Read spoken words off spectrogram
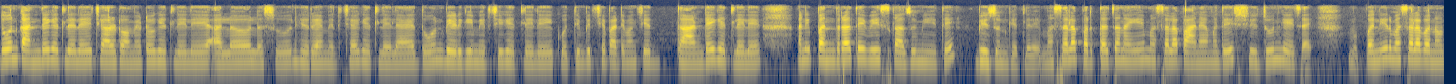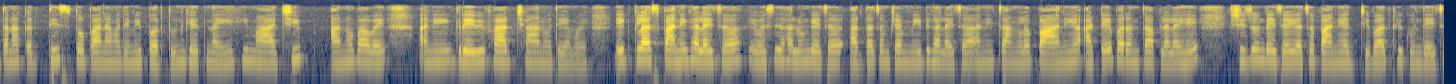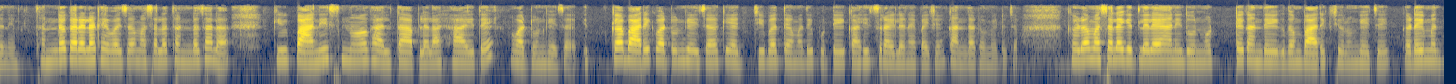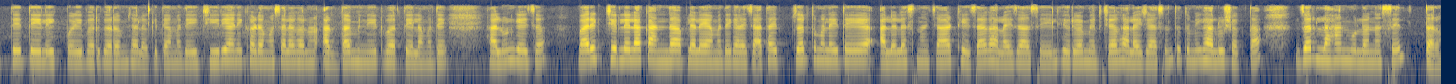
दोन कांदे घेतलेले चार टोमॅटो घेतलेले आलं लसूण हिरव्या मिरच्या घेतलेल्या आहे दोन बेडगी मिरची घेतलेली कोथिंबीरचे पाठीमागचे दांडे घेतलेले आणि पंधरा ते वीस काजू मी इथे भिजून घेतलेले. मसाला परतायचा नाही आहे मसाला पाण्यामध्ये शिजून घ्यायचा आहे. पनीर मसाला बनवताना कधीच तो पाण्यामध्ये मी परतून घेत नाही. ही माझी अनुभव आहे आणि ग्रेव्ही फार छान होते यामुळे. एक ग्लास पाणी घालायचं व्यवस्थित हलवून घ्यायचं अर्धा चमचा मीठ घालायचं आणि चांगलं पाणी आटेपर्यंत आपल्याला हे शिजून द्यायचं याचं पाणी अजिबात फिकून द्यायचं नाही. थंड करायला ठेवायचं मसाला थंड झाला की पाणीच न घालता आपल्याला हा इथे वाटून घ्यायचा. इतका बारीक वाटून घ्यायचा की अजिबात त्यामध्ये कुठे काहीच राहिलं नाही पाहिजे कांदा टोमॅटोचं. खडा मसाला घेतलेला आहे आणि दोन मोठ मोठे कांदे एकदम बारीक चिरून घ्यायचे. कढईमध्ये तेल एक पळीभर गरम झालं की त्यामध्ये जिरे आणि खडा मसाला घालून अर्धा मिनिटभर तेलामध्ये हलवून घ्यायचं. बारीक चिरलेला कांदा आपल्याला यामध्ये घालायचा. आता जर तुम्हाला इथे आलं लसणाचा ठेचा घालायचा असेल हिरव्या मिरच्या घालायच्या असेल तर तुम्ही घालू शकता. जर लहान मुलं नसेल तर.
